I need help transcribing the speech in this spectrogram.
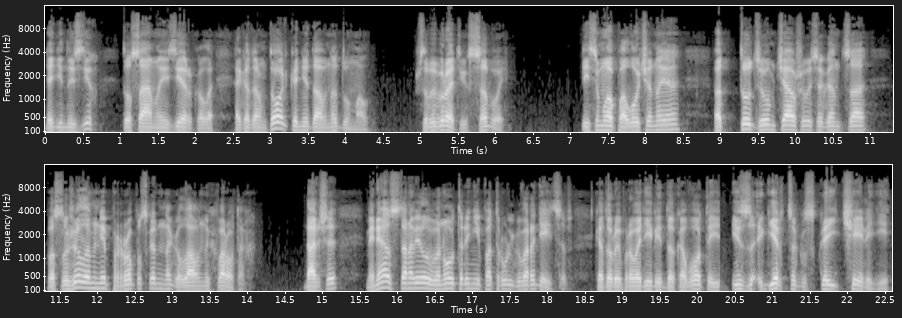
Один из них — то самое зеркало, о котором только недавно думал, чтобы брать их с собой. Письмо, полученное от тут же умчавшегося гонца, послужило мне пропуском на главных воротах. Дальше меня остановил внутренний патруль гвардейцев, которые проводили до кого-то из герцогской челяди,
